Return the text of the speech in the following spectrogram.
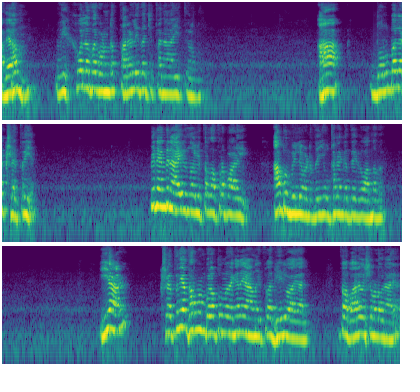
അദ്ദേഹം വിഹ്വലത കൊണ്ട് തരളിത ചിത്തനായി തീർന്നു. ആ ദുർബല ക്ഷത്രിയൻ. പിന്നെ എന്തിനായിരുന്നു ഇത്ര തത്രപ്പാളിൽ അമ്പും വില്ലും എടുത്ത് ഈ യുദ്ധരംഗത്തേക്ക് വന്നത്? ഇയാൾ ക്ഷത്രിയ ധർമ്മം പുലർത്തുന്നത് എങ്ങനെയാണ്? ഇത്ര ഭീരുവായാൽ ഇത്ര പാരവശ്യമുള്ളവനായാൽ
